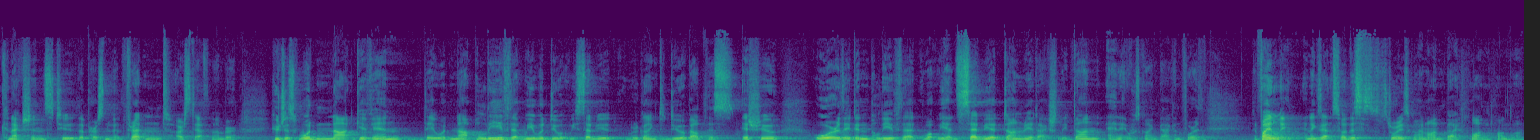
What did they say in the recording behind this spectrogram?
connections to the person who had threatened our staff member who just would not give in. They would not believe that we would do what we said we were going to do about this issue, or they didn't believe that what we had said we had done, we had actually done, and it was going back and forth. And finally, an exa- so this story is going on back long, long, long.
